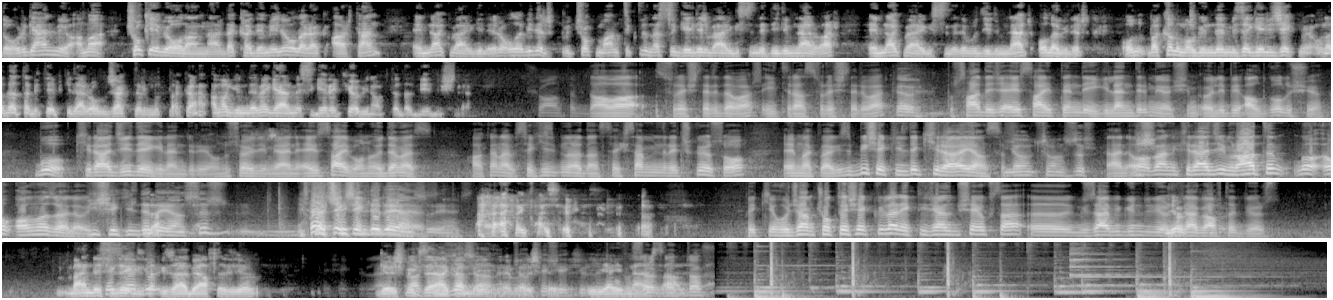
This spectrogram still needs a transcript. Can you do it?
doğru gelmiyor. Ama çok evi olanlarda kademeli olarak artan emlak vergileri olabilir. Bu çok mantıklı. Nasıl gelir vergisinde dilimler var. Emlak vergisinde de bu dilimler olabilir. On, bakalım o gündemimize gelecek mi? Ona da tabii tepkiler olacaktır mutlaka. Ama gündeme gelmesi gerekiyor bir noktada diye düşünüyorum. An tabii dava süreçleri de var, itiraz süreçleri var. Evet. Bu sadece ev sahiplerini de ilgilendirmiyor. Şimdi öyle bir algı oluşuyor. Bu kiracıyı da ilgilendiriyor. Onu söyleyeyim. Yani ev sahibi onu ödemez. Hakan abi 8 bin liradan 80 bin liraya çıkıyorsa o emlak vergisi bir şekilde kiraya yansır. Yansır. Yani o ben kiracıyım, rahatım. Bu yok, olmaz öyle o Bir iş. şekilde de yansır. Birkaç Gerçek şekilde, şekilde de de yansır yani. Peki hocam çok teşekkürler. Ekleyeceğiniz bir şey yoksa e, güzel bir gün diliyoruz, Yok. güzel bir hafta diliyoruz. ben de size Tekrar güzel, gör- güzel bir hafta diliyorum. Görüşmek üzere Aklınıza Hakan sağlık. Bey ve Çok Barış Bey. teşekkürler. İyi yayınlar. Profesör Sağ olun. Doktor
